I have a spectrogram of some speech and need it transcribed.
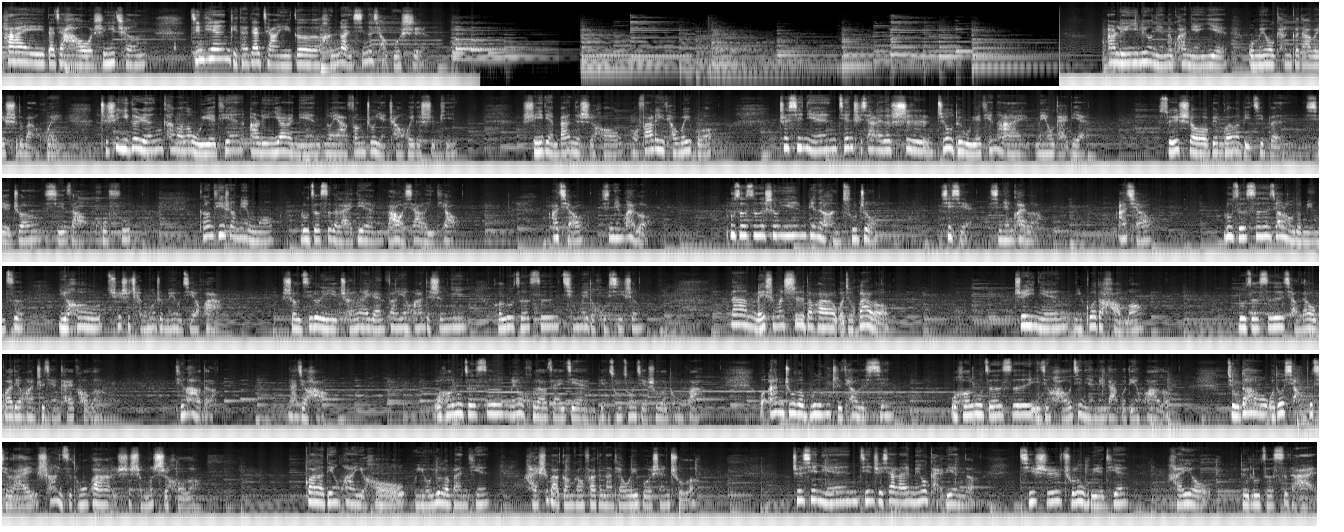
嗨，大家好，我是依晨，今天给大家讲一个很暖心的小故事。二零一六年的跨年夜，我没有看各大卫视的晚会，只是一个人看完了五月天二零一二年诺亚方舟演唱会的视频。十一点半的时候，我发了一条微博。这些年坚持下来的事，只有对五月天的爱没有改变。随手便关了笔记本，卸妆、洗澡、护肤。刚贴上面膜，陆泽斯的来电把我吓了一跳。阿乔，新年快乐！陆泽斯的声音变得很粗重。谢谢，新年快乐，阿乔。陆泽斯叫了我的名字，以后却是沉默着没有接话。手机里传来燃放烟花的声音和陆泽斯轻微的呼吸声。那没什么事的话，我就挂了。这一年你过得好吗？陆泽斯抢在我挂电话之前开口了：“挺好的，那就好。”我和陆泽斯没有互道再见，便匆匆结束了通话。我按住了扑通直跳的心。我和陆泽斯已经好几年没打过电话了，久到我都想不起来上一次通话是什么时候了。挂了电话以后，我犹豫了半天，还是把刚刚发的那条微博删除了。这些年坚持下来没有改变的。其实，除了五月天，还有对路泽斯的爱。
